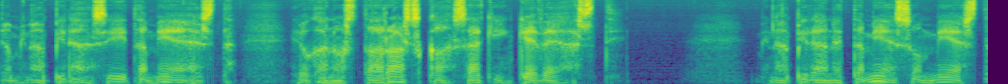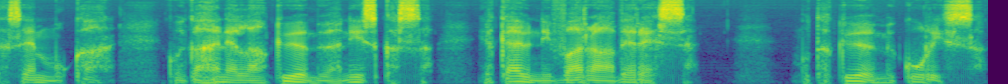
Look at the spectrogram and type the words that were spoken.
Ja minä pidän siitä miehestä, joka nostaa raskaan säkin keveästi. Minä pidän, että mies on miestä sen mukaan, kuinka hänellä on kyömyä niskassa ja käynnin varaa veressä, mutta kyömy kurissa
